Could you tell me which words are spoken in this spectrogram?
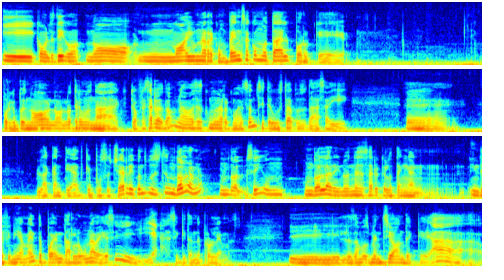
Y como les digo, no, no hay una recompensa como tal porque. Porque pues no, no, no tenemos nada que ofrecerles, ¿no? Nada más es como una recomendación. Si te gusta, pues das ahí eh, la cantidad que puso Cherry. ¿Cuánto pusiste? Un dólar, ¿no? Un dólar, sí, un, un dólar. Y no es necesario que lo tengan indefinidamente. Pueden darlo una vez y ya, se quitan de problemas. Y les damos mención de que, ah,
